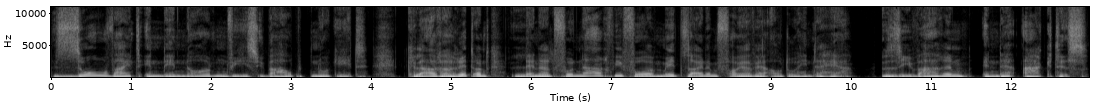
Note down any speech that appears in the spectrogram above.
so weit in den Norden, wie es überhaupt nur geht. Clara ritt und Lennart fuhr nach wie vor mit seinem Feuerwehrauto hinterher. Sie waren in der Arktis.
